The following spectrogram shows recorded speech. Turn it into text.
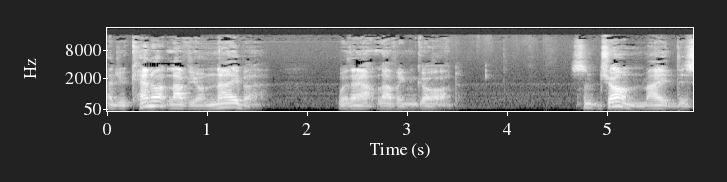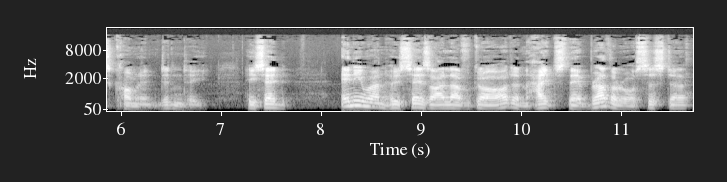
and you cannot love your neighbour without loving God. St. John made this comment, didn't he? He said, Anyone who says I love God and hates their brother or sister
